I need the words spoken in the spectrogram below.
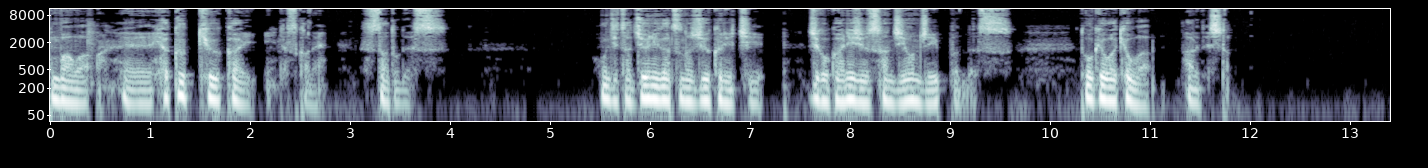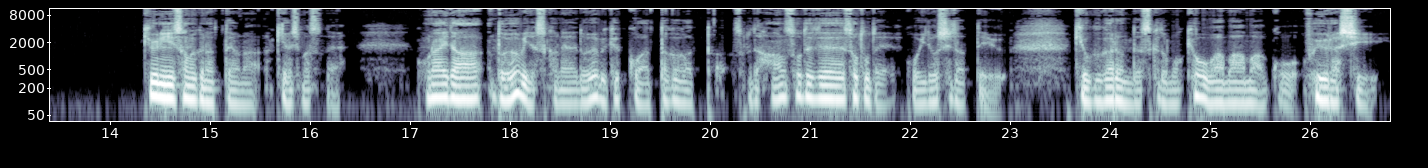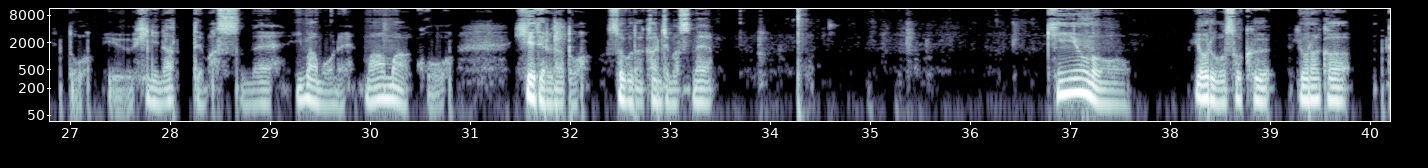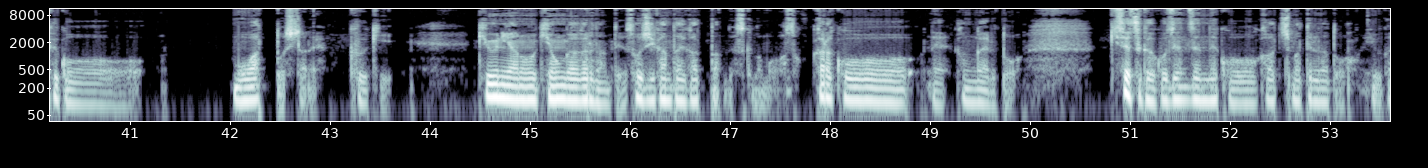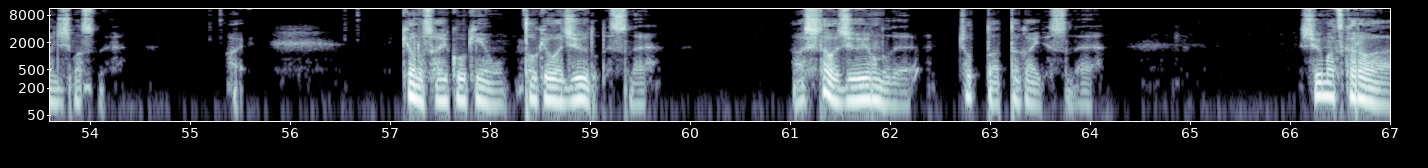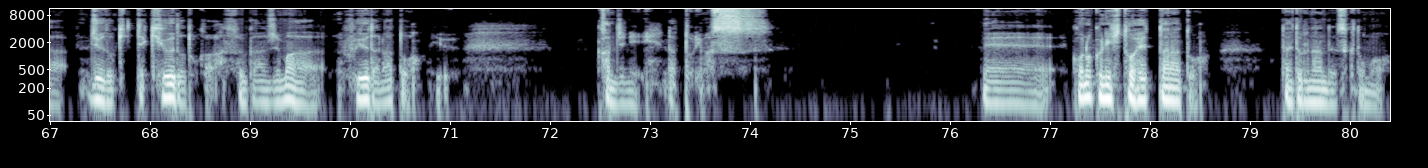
こんばんは、えー。109回ですかね。スタートです。本日は12月の19日、時刻は23時41分です。東京は今日は晴れでした。急に寒くなったような気がしますね。この間、土曜日ですかね。土曜日結構暖かかった。それで半袖で外でこう移動してたっていう記憶があるんですけども、今日はまあまあこう冬らしいという日になってますね。今もね、まあまあこう、冷えてるなと、そういうことは感じますね。金曜の夜遅く、夜中、結構、もわっとしたね、空気。急にあの気温が上がるなんて、そういう時間帯があったんですけども、そこからこう、ね、考えると、季節がこう全然ね、こう変わってしまってるなという感じしますね。今日の最高気温、東京は10度ですね。明日は14度で、ちょっと暖かいですね。週末からは10度切って9度とか、そういう感じで、まあ、冬だなという感じになっております。えー、この国人減ったなと、タイトルなんですけども、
